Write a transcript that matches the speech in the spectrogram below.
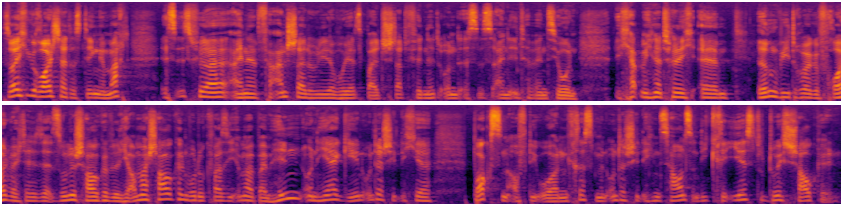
Solche Geräusche hat das Ding gemacht. Es ist für eine Veranstaltung, die da wohl jetzt bald stattfindet und es ist eine Intervention. Ich habe mich natürlich ähm, irgendwie drüber gefreut, weil ich dachte, so eine Schaukel will ich auch mal schaukeln, wo du quasi immer beim Hin- und Hergehen unterschiedliche Boxen auf die Ohren kriegst mit unterschiedlichen Sounds und die kreierst du durchs Schaukeln.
